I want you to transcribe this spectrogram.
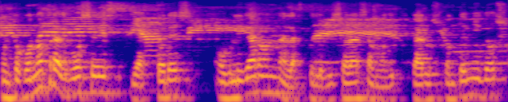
Junto con otras voces y actores, obligaron a las televisoras a modificar los contenidos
